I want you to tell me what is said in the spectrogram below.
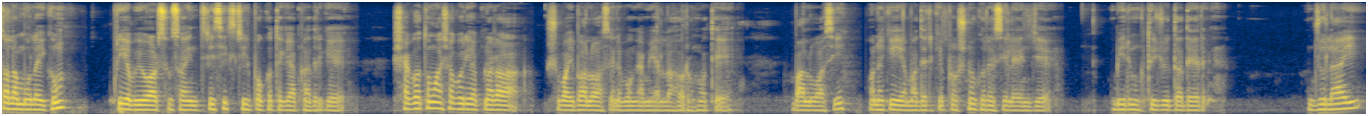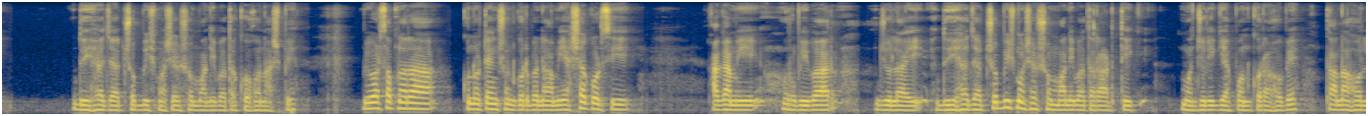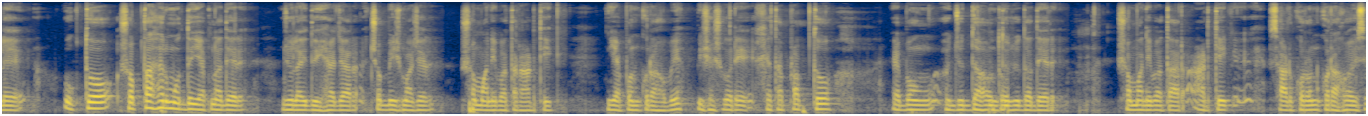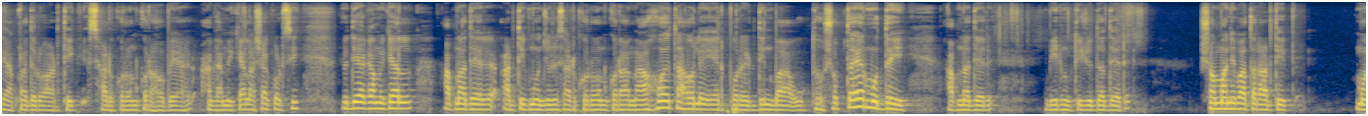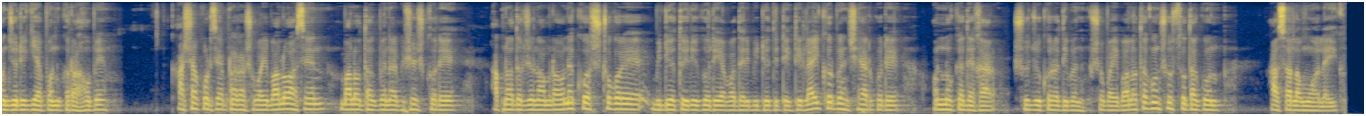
আসসালামু আলাইকুম। প্রিয় ভিউয়ার্স, হুসাইন থ্রি সিক্সটির পক্ষ থেকে আপনাদেরকে স্বাগতম। আশা করি আপনারা সবাই ভালো আছেন এবং আমি আল্লাহর রহমতে ভালো আছি। অনেকেই আমাদেরকে প্রশ্ন করেছিলেন যে বীর মুক্তিযোদ্ধাদের জুলাই দুই হাজার চব্বিশ মাসের সম্মানী কখন আসবে? ভিউয়ার্স, আপনারা কোনো টেনশন করবেন না। আমি আশা করছি আগামী রবিবার জুলাই দুই হাজার চব্বিশ মাসের সম্মানী আর্থিক মঞ্জুরি জ্ঞাপন করা হবে। তা না হলে উক্ত সপ্তাহের মধ্যেই আপনাদের জুলাই দুই হাজার চব্বিশ মাসের সম্মানী ভাতার আর্থিক জ্ঞাপন করা হবে। বিশেষ করে খেতাপ্রাপ্ত এবং যুদ্ধাহত যোদ্ধাদের সম্মানী ভাতার আর্থিক ছাড়করণ করা হয়েছে। আপনাদেরও আর্থিক ছাড়করণ করা হবে আগামীকাল, আশা করছি। যদি আগামীকাল আপনাদের আর্থিক মঞ্জুরি ছাড়করণ করা না হয়, তাহলে এর পরের দিন বা উক্ত সপ্তাহের মধ্যেই আপনাদের বীর মুক্তিযোদ্ধাদের সম্মানী ভাতার আর্থিক মঞ্জুরি জ্ঞাপন করা হবে। আশা করছি আপনারা সবাই ভালো আছেন, ভালো থাকবেন। আর বিশেষ করে আপনাদের জন্য আমরা অনেক কষ্ট করে ভিডিও তৈরি করি। আমাদের ভিডিওটিতে একটি লাইক করবেন শেয়ার করে অন্যকে দেখার সুযোগ করে দিবেন। সবাই ভালো থাকুন, সুস্থ থাকুন। আসসালামু আলাইকুম।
